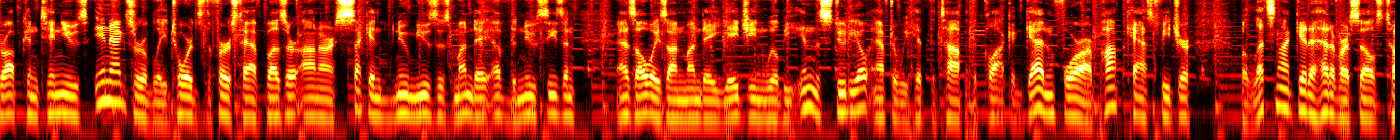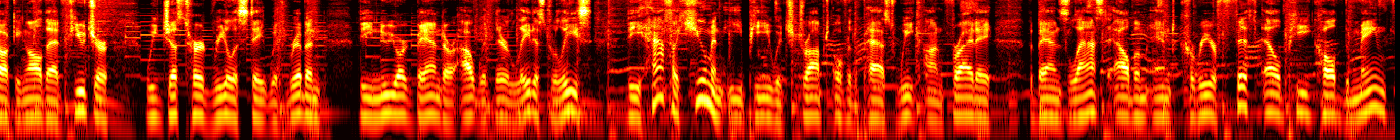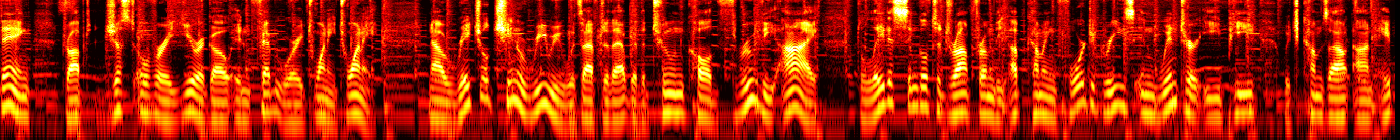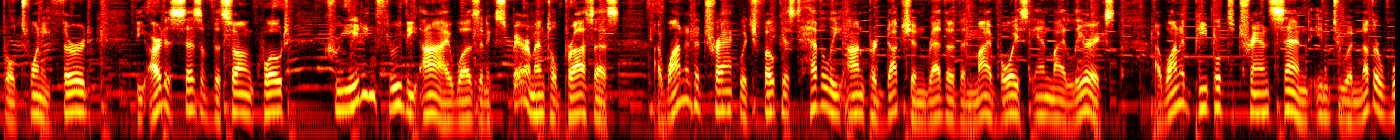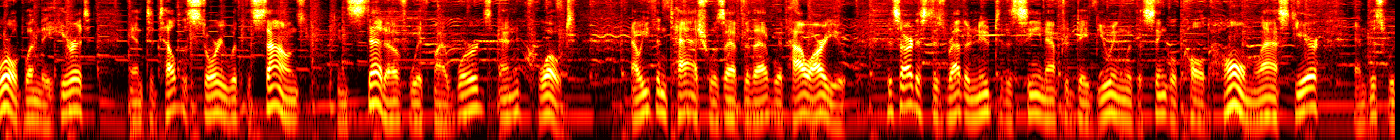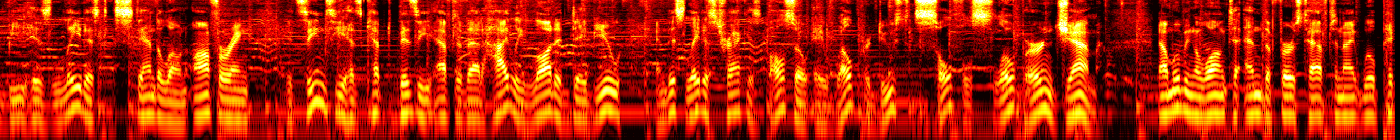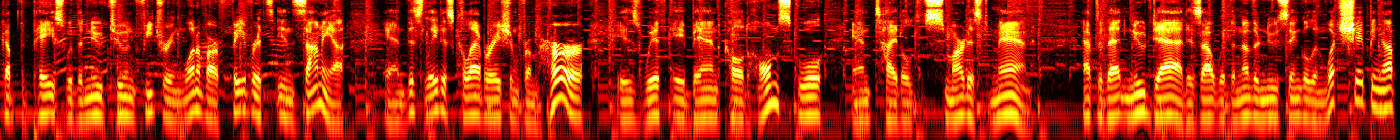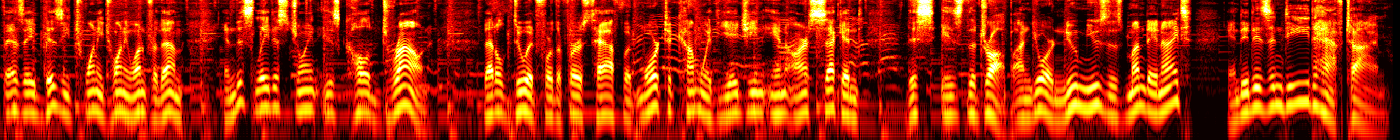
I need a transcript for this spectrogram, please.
Drop continues inexorably towards the first half buzzer on our second New Muses Monday of the new season. As always on Monday, Yejin will be in the studio after we hit the top of the clock again for our Popcast feature. But let's not get ahead of ourselves talking all that future. We just heard Real Estate with Ribbon. The New York band are out with their latest release, the Half a Human EP, which dropped over the past week on Friday. The band's last album and career fifth LP, called The Main Thing, dropped just over a year ago in February 2020. Now, Rachel Chinouriri was after that with a tune called Through the Eye, the latest single to drop from the upcoming Four Degrees in Winter EP, which comes out on April 23rd. The artist says of the song, quote, Creating Through the Eye was an experimental process. I wanted a track which focused heavily on production rather than my voice and my lyrics. I wanted people to transcend into another world when they hear it and to tell the story with the sounds instead of with my words, and quote. Now, Ethan Tasch was after that with How Are You? This artist is rather new to the scene after debuting with a single called Home last year, and this would be his latest standalone offering. It seems he has kept busy after that highly lauded debut, and this latest track is also a well produced, soulful, slow burn gem. Now, moving along to end the first half tonight, we'll pick up the pace with a new tune featuring one of our favorites, Samia. And this latest collaboration from her is with a band called Homeschool and titled Smartest Man. After that, NewDad is out with another new single in what's shaping up as a busy 2021 for them. And this latest joint is called Drown. That'll do it for the first half, but more to come with Yejin in our second. This is The Drop on your New Muses Monday night, and it is indeed halftime.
